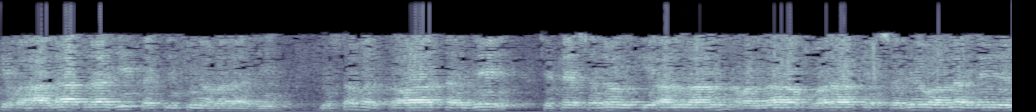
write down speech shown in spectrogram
کے بحالات راجی تکلیفون برازی جو صبر کوا تردی چتے سلو کی اللہ واللہ ورا کے سلے والا دے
